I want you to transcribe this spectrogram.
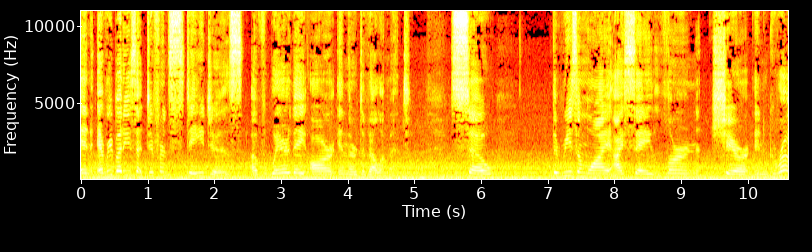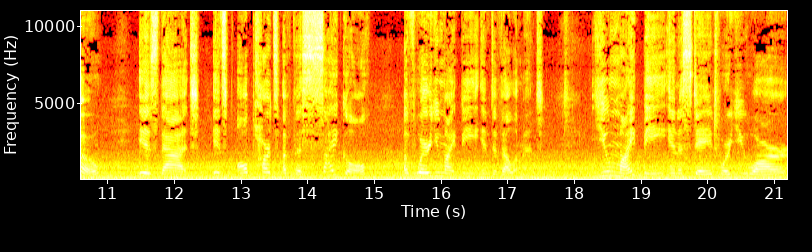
And everybody's at different stages of where they are in their development. So, the reason why I say learn, share, and grow is that it's all parts of the cycle of where you might be in development. You might be in a stage where you are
